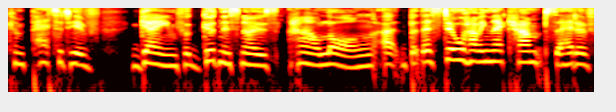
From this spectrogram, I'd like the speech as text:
competitive game for goodness knows how long, uh, but they're still having their camps ahead of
